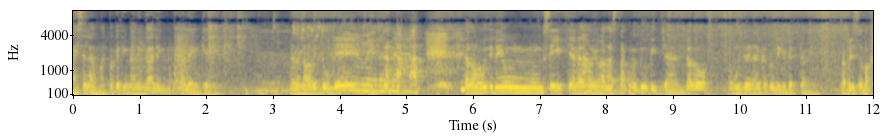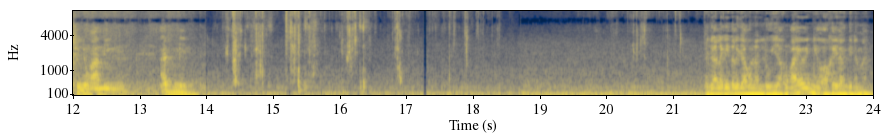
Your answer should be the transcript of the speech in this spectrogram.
ay salamat, pagdating namin galing palengke, meron na kaming tubig. Meron na. Pero mabuti na yung safe kaya meron kami mga stock ng tubig dyan. Pero mabuti na nagkatubig agad kami. Mabilis umaksyon yung aming admin. Naglalagay talaga ako ng luya. Kung ayaw nyo, okay lang din naman.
